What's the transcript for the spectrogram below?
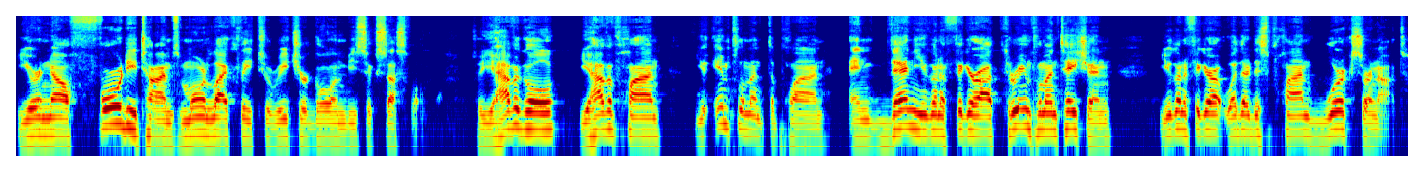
you're now 40 times more likely to reach your goal and be successful. So you have a goal, you have a plan, you implement the plan, and then you're going to figure out through implementation, you're going to figure out whether this plan works or not.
